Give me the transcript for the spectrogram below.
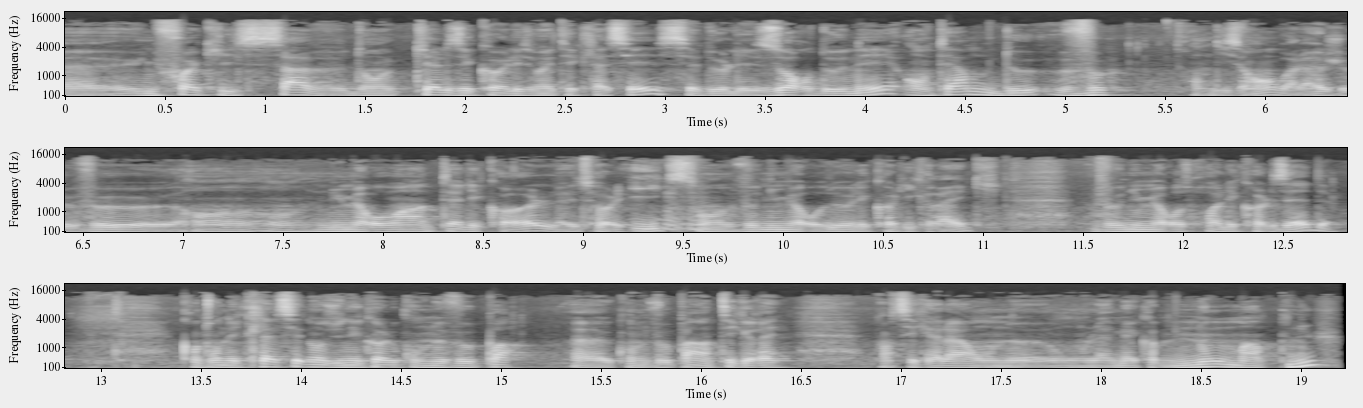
Euh, une fois qu'ils savent dans quelles écoles ils ont été classés, c'est de les ordonner en termes de vœux. En disant, voilà, je veux euh, en, numéro 1 telle école, l'école X, en vœu numéro 2 l'école Y, vœu numéro 3 l'école Z. Quand on est classé dans une école qu'on ne veut pas, euh, qu'on ne veut pas intégrer, dans ces cas-là, on, on la met comme non maintenue.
